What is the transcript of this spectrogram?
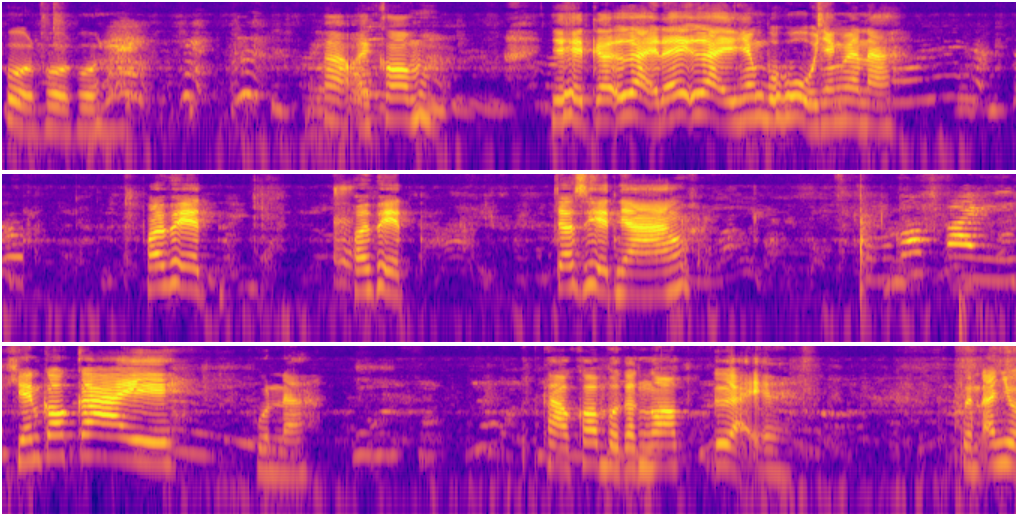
พูดพูดพูดอ้าวไอคอม อย่าเห็ดกับเอื้อยได้เอื้อยยังบ่หูยังนั่นนะพลอยเพชรพลอยเพชรเจะสิเห็ดหยังเขียนกอไก่คุณนะท้าวคอมเพิ่นก็งอกเอื้อยเพิ่นอายุ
